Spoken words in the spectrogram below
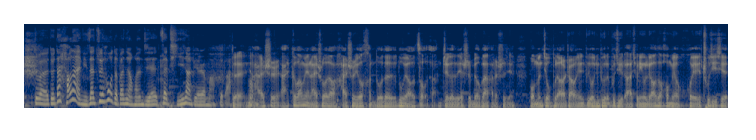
对对，但好歹你在最后的颁奖环节再提一下别人嘛，对吧？对，你还是哎，各方面来说的话，还是有很多的路要走的，这个也是没有办法的事情。我们就不聊到这儿了，因为我就不不继续聊下去了，因为聊到后面会触及一些。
